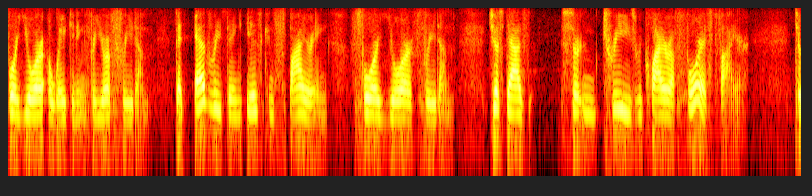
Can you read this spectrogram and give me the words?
for your awakening, for your freedom. That everything is conspiring for your freedom. Just as certain trees require a forest fire to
